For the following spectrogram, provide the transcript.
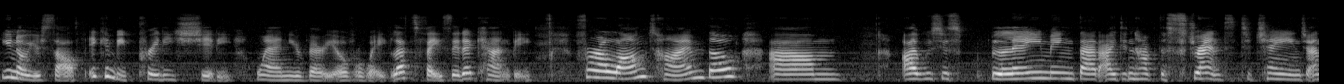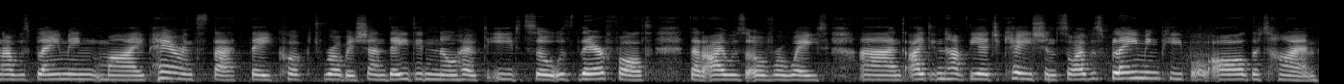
you know yourself. It can be pretty shitty when you're very overweight. Let's face it it can be. For a long time though um, i was just blaming that I didn't have the strength to change, and I was blaming my parents that they cooked rubbish and they didn't know how to eat. So it was their fault that I was overweight and I didn't have the education. So I was blaming people all the time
